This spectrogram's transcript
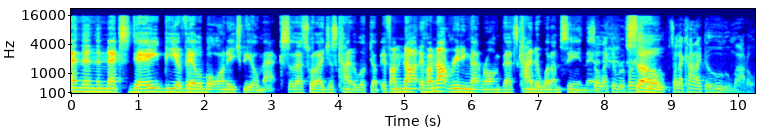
and then the next day be available on HBO Max. So that's what I just kind of looked up. If I'm not if I'm not reading that wrong, that's kind of what I'm seeing there. So like the reverse, So- Hulu, so like kind of like the Hulu model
